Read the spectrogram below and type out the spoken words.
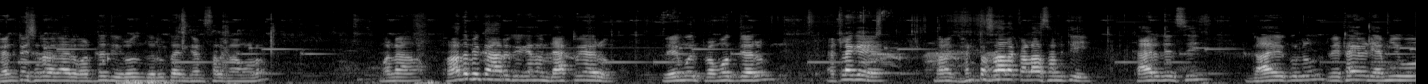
వెంకటేశ్వరరావు గారి వర్ధంతి ఈరోజు జరుగుతాయి ఘంటసాల గ్రామంలో. మన ప్రాథమిక ఆరోగ్య కేంద్రం డాక్టర్ గారు వేమూరి ప్రమోద్ గారు అట్లాగే మన ఘంటసాల కళా సమితి కార్యదర్శి గాయకులు రిటైర్డ్ ఎంఈఓ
